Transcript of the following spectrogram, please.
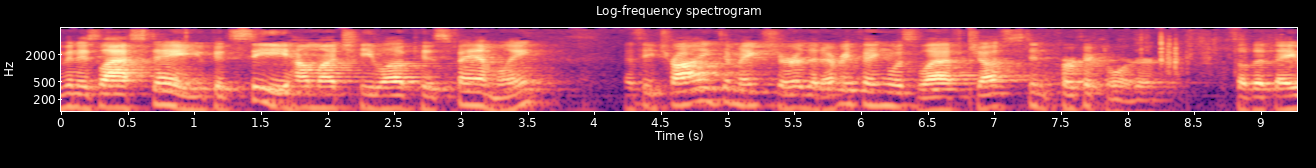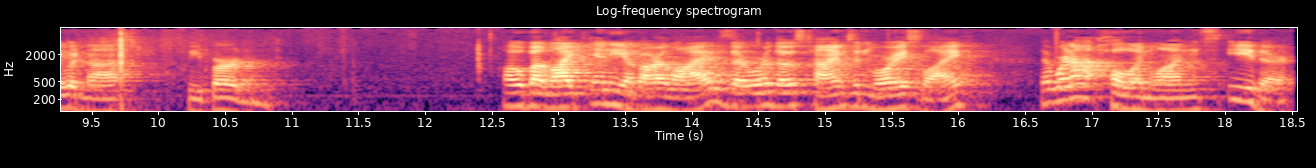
Even his last day, you could see how much he loved his family as he tried to make sure that everything was left just in perfect order so that they would not be burdened. Oh, but like any of our lives, there were those times in Maury's life that were not hole in ones either.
